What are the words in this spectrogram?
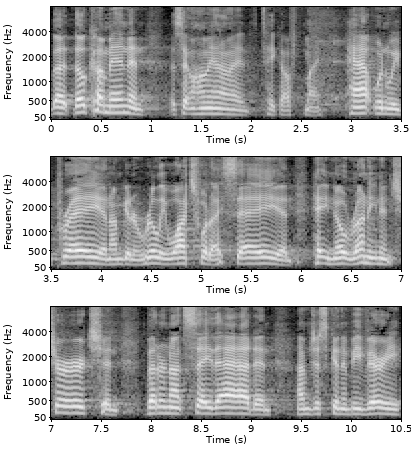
but they'll come in and say, oh man, I'm going to take off my hat when we pray and I'm going to really watch what I say. And hey, no running in church and better not say that. And I'm just going to be very,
